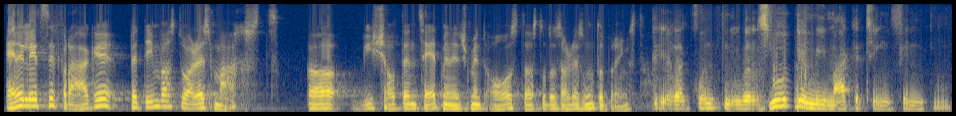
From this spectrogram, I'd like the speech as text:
Eine letzte Frage. Bei dem, was du alles machst, äh, wie schaut dein Zeitmanagement aus, dass du das alles unterbringst? Ihre Kunden über das Udemy-Marketing finden.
